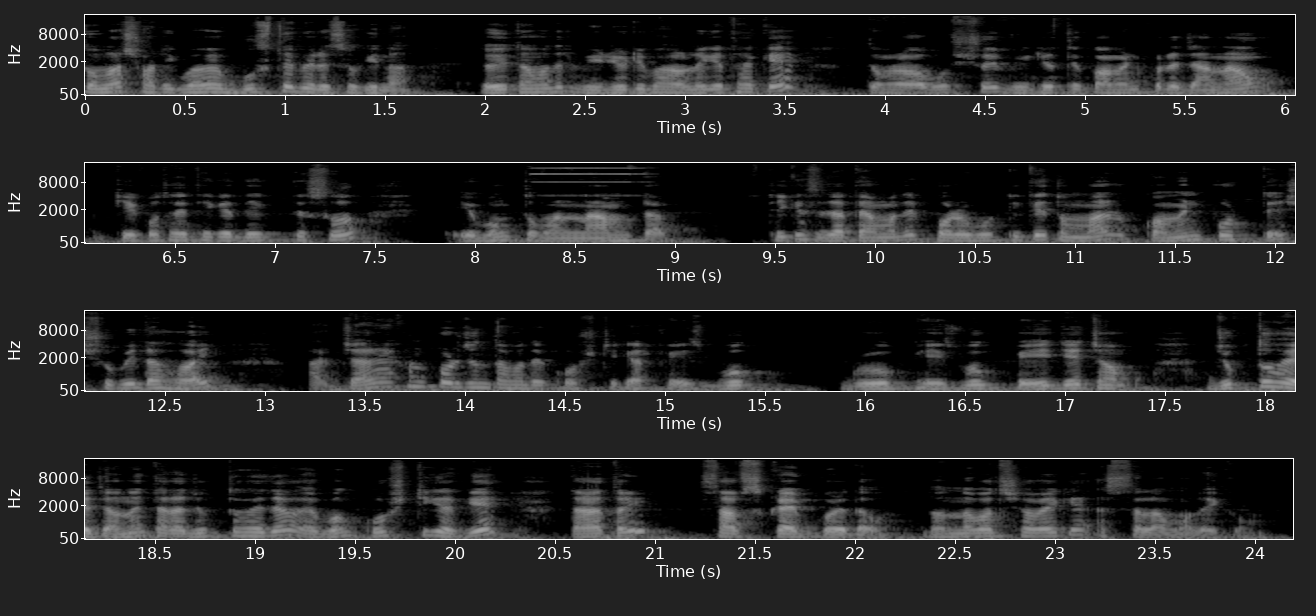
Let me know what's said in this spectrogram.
তোমরা সঠিকভাবে বুঝতে পেরেছ কিনা। যদি তোমাদের ভিডিওটি ভালো লেগে থাকে, তোমরা অবশ্যই ভিডিওতে কমেন্ট করে জানাও কে কোথায় থেকে দেখতেছো এবং তোমার নামটা। ঠিক আছে? যাতে আমাদের পরবর্তীতে তোমার কমেন্ট পড়তে সুবিধা হয়। আর যারা এখন পর্যন্ত আমাদের কোষ্টিকার ফেসবুক গ্রুপ ফেসবুক পেজে যুক্ত হয়ে যাও না তারা যুক্ত হয়ে যাও এবং কোষ্টিকাকে তাড়াতাড়ি সাবস্ক্রাইব করে দাও। ধন্যবাদ সবাইকে। আসসালামু আলাইকুম।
